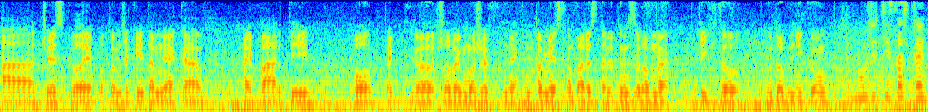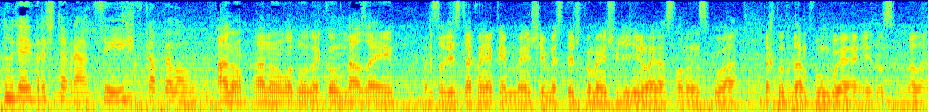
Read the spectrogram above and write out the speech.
a čo je skvelé je potom, že keď je tam nejaká aj party, po, tak e, človek môže v nejakom tom miestnom bare stretnúť zrovna týchto hudobníkov. Môžete sa stretnúť aj v reštaurácii s kapelou. Áno, áno, lebo ako naozaj predstavte si to ako nejaké menšie mestečko, menšiu dedinu aj na Slovensku a takto to tam funguje, je to skvelé.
